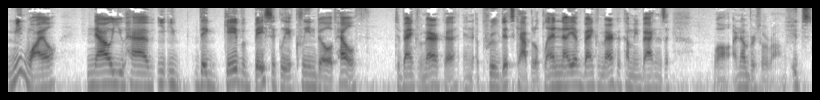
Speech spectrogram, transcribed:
meanwhile, now you have, you, you, they gave a, basically a clean bill of health to Bank of America and approved its capital plan. Now you have Bank of America coming back and it's like, well, our numbers were wrong. It's,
